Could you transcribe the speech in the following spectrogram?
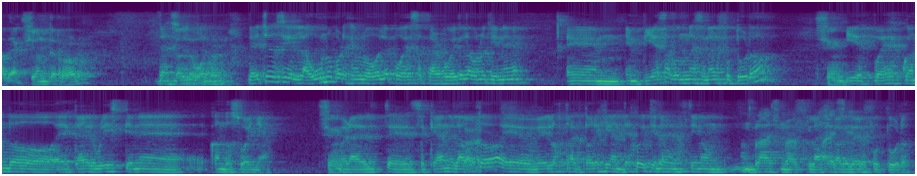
va, de acción terror. De, acción, vos- terror. De hecho, si la 1, por ejemplo, vos le podés sacar, porque la 1 tiene, eh, empieza con una escena del futuro Sí. y después es cuando eh, Kyle Reese tiene, cuando sueña. Sí. Él te- se queda en el Claro. auto, eh, ve los tractores gigantescos y tiene un, tiene un, Un flashback flashback parecido. del futuro.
